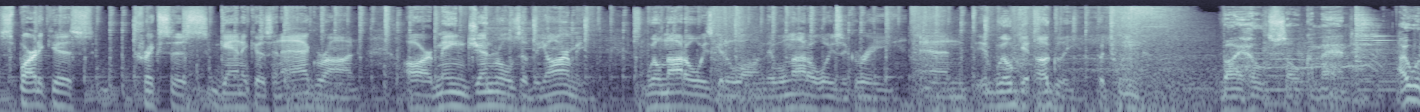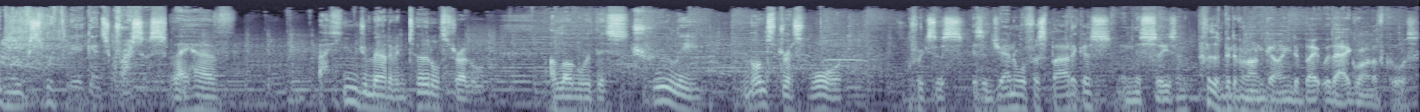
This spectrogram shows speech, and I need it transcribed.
Spartacus, Crixus, Gannicus, and Agron our main generals of the army will not always get along. They will not always agree, and it will get ugly between them. By Hell's sole command, I would move swiftly against Crassus. They have a huge amount of internal struggle along with this truly monstrous war. Crixus is a general for Spartacus in this season. There's a bit of an ongoing debate with Agron, of course.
